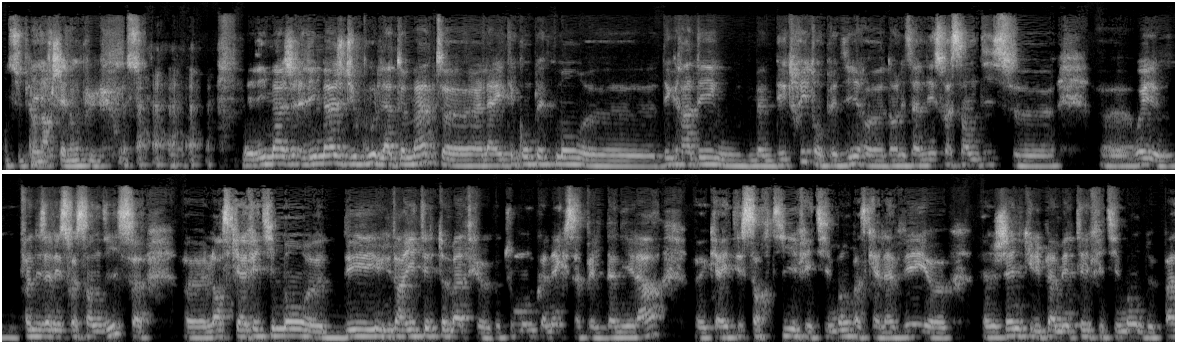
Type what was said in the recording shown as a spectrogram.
En supermarché non plus. Mais l'image, l'image du goût de la tomate, euh, elle a été complètement euh, dégradée ou même détruite, on peut dire, euh, dans les années 70, oui, fin des années 70, lorsqu'il y a effectivement une variété de tomates que, tout le monde connaît qui s'appelle Daniela, qui a été sortie effectivement parce qu'elle avait un gène qui lui permettait effectivement de pas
